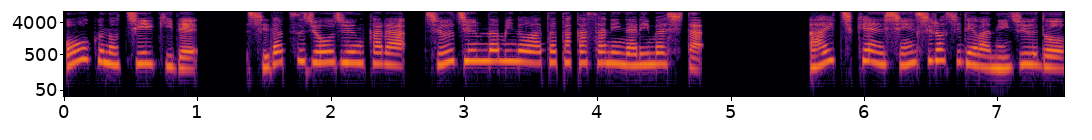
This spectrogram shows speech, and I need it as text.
多くの地域で4月上旬から中旬並みの暖かさになりました。愛知県新城市では20度、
